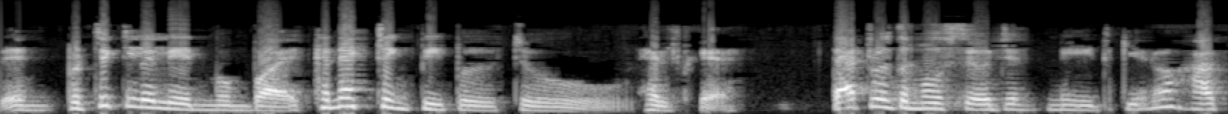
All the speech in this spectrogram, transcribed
in particularly in Mumbai, connecting people to healthcare. That was the most urgent need. You know, how,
